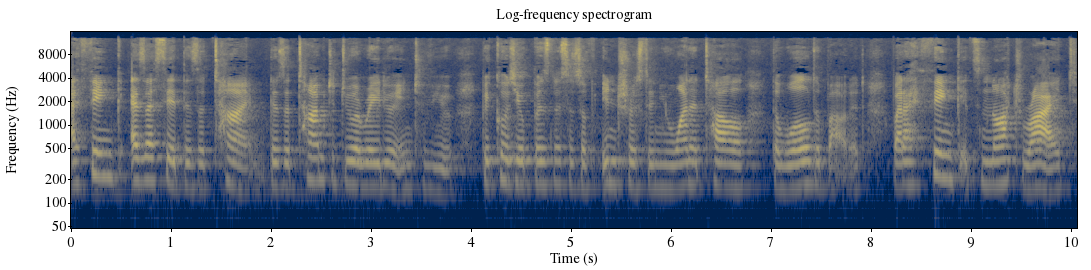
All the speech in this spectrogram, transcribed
I think, as I said, there's a time. There's a time to do a radio interview because your business is of interest and you want to tell the world about it. But I think it's not right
